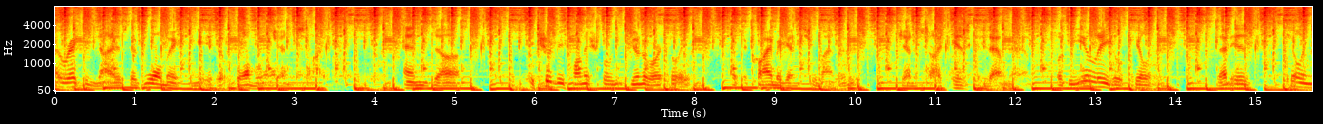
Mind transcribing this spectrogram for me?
I recognize that war making is a form of genocide, and uh, it should be punishable universally as a crime against humanity. Genocide is condemned. But the illegal killing, that is, killing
